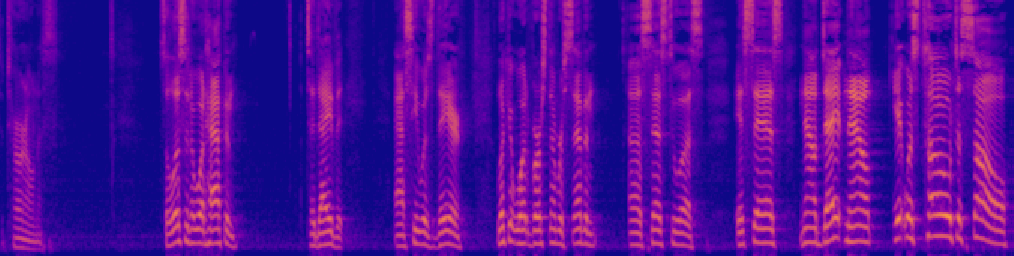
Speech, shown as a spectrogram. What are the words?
to turn on us. So, listen to what happened to David as he was there. Look at what verse number seven uh, says to us it says, now, Dave, now it was told to Saul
